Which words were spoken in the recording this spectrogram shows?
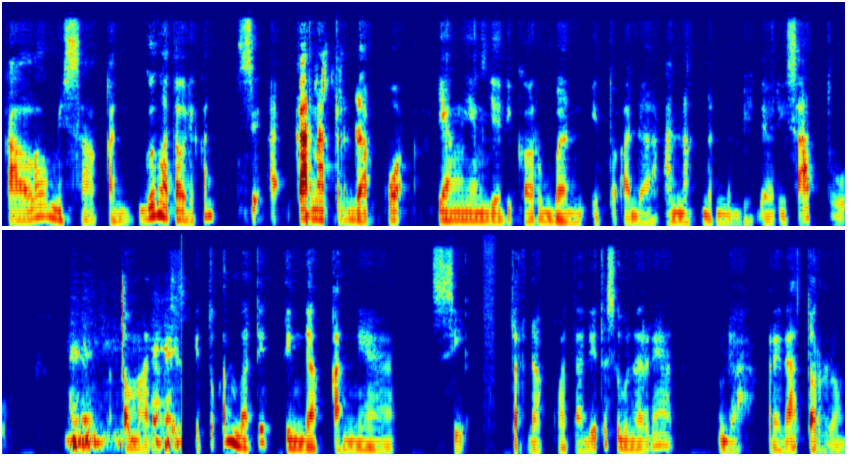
kalau misalkan gue nggak tahu deh kan si- karena terdakwa yang yang jadi korban itu ada anak dan lebih dari satu otomatis itu kan berarti tindakannya si terdakwa tadi itu sebenarnya udah predator dong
